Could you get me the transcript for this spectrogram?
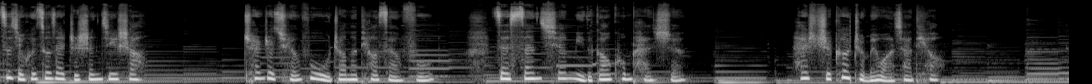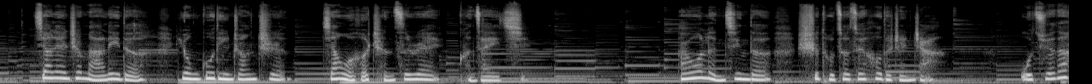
自己会坐在直升机上，穿着全副武装的跳伞服，在三千米的高空盘旋，还时刻准备往下跳。教练正麻利的用固定装置。将我和陈自睿捆在一起，而我冷静的试图做最后的挣扎。我觉得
